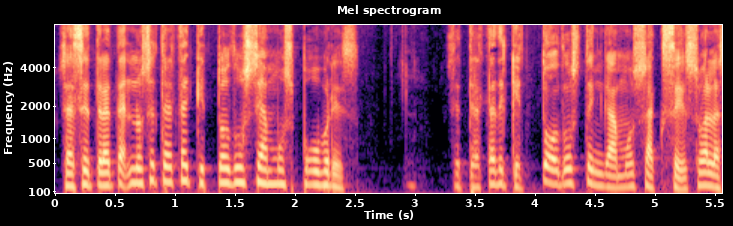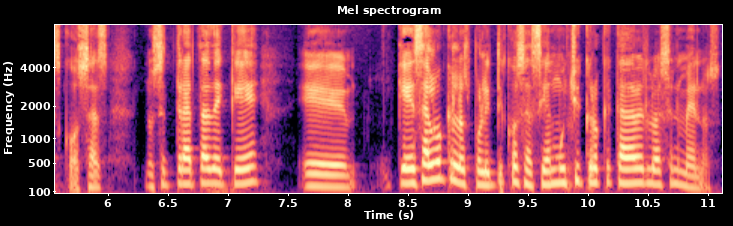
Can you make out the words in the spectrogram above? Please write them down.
O sea, se trata, no se trata de que todos seamos pobres. Se trata de que todos tengamos acceso a las cosas. No se trata de que, eh, que es algo que los políticos hacían mucho y creo que cada vez lo hacen menos.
